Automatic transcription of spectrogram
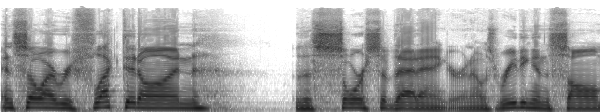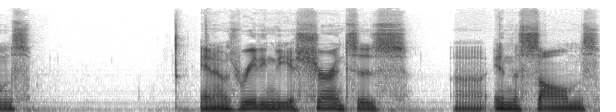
And so I reflected on the source of that anger. And I was reading in the Psalms and I was reading the assurances uh, in the Psalms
